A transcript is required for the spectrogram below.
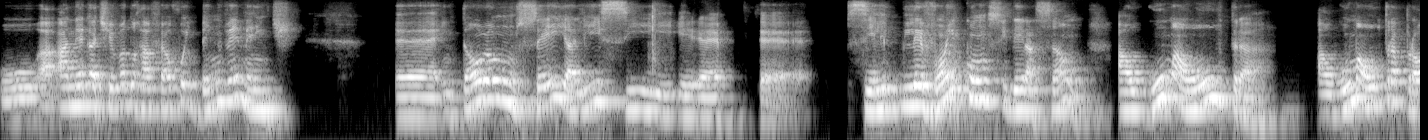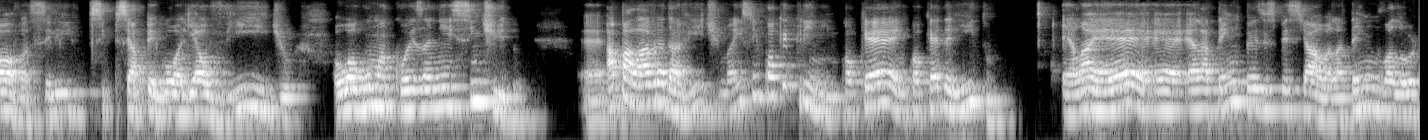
o, a, a, negativa do Rafael foi bem veemente. É, então eu não sei ali se, é, se ele levou em consideração alguma outra alguma outra prova, se ele se, se apegou ali ao vídeo ou alguma coisa nesse sentido. É, a palavra da vítima, isso em qualquer crime, em qualquer, em qualquer delito, ela é, é, ela tem um peso especial, ela tem um valor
